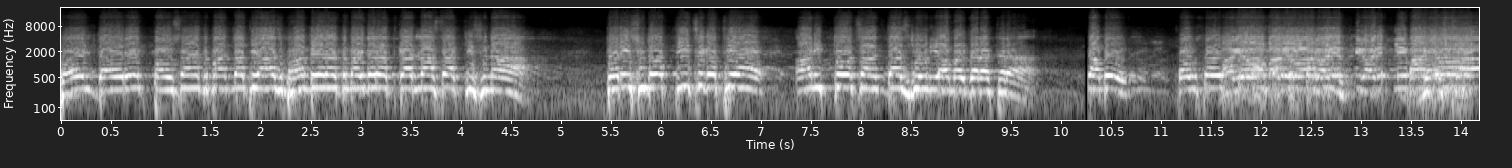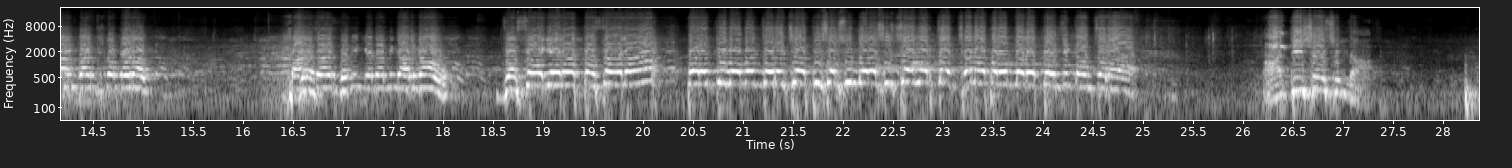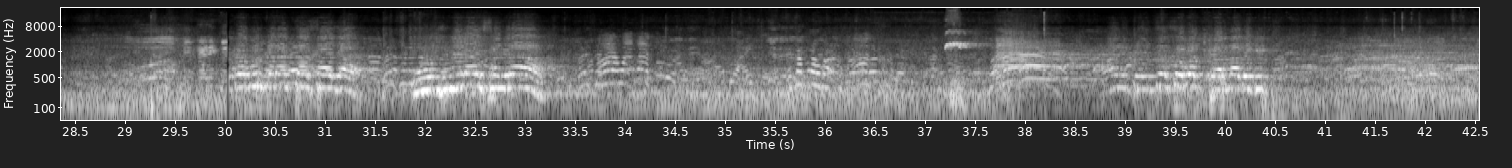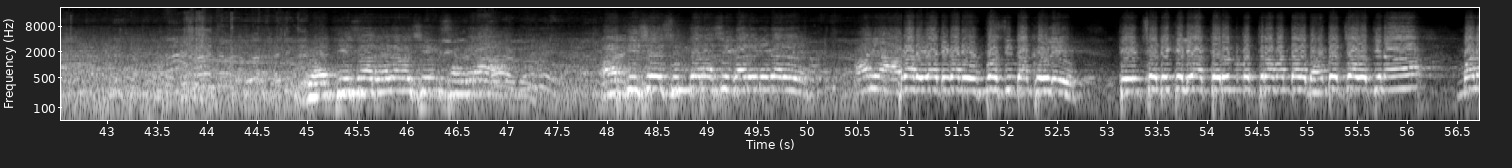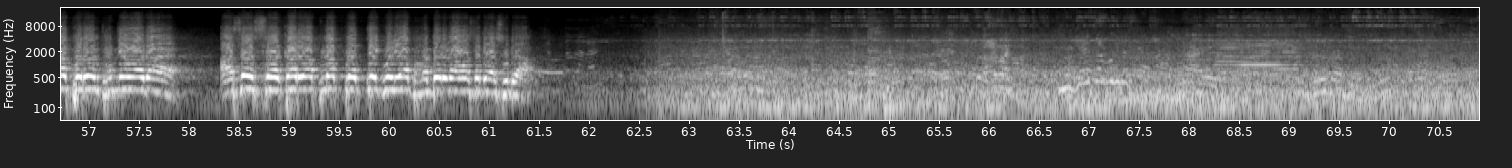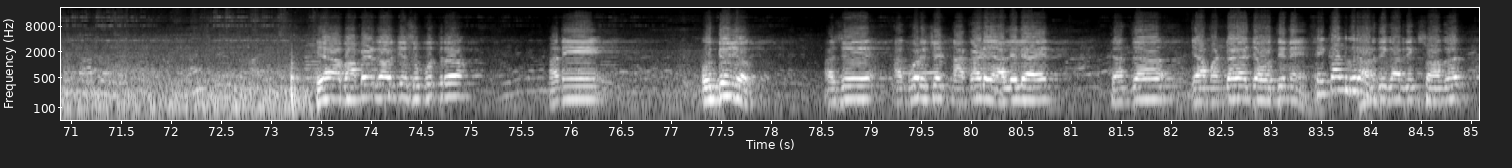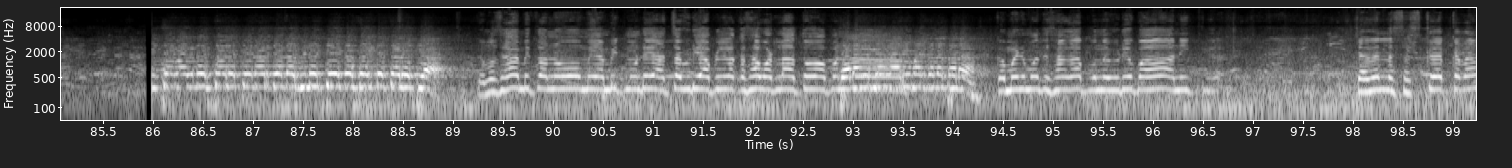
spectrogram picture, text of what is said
बैल डायरेक्ट पावसाळ्यात बांधला ती आज भांबेरात मैदानात काढला असा किसना. तरी सुद्धा तीच गती आहे आणि तोच अंदाज घेऊन या मैदानात खरा त्यामुळे पावसाळ्यात गारगाव. जसा गेला तसा आला परंतु बबन जोरेची अतिशय सुंदर अशी शेवटच्या क्षणापर्यंत लढत द्यायचे काम चालू आहे. अतिशय सुंदर. प्रभुकरांचा साजा उजवीला संग्राम आणि त्यांच्यासोबत करणार देखील गतीचं रेल्वे संग्राम अतिशय सुंदर अशी गाडी निघाली. आणि आगाड या ठिकाणी उपस्थित दाखवली. त्यांचं देखील या तरुण मित्र मंडळ भांबेरच्या वतीनं मनपूर्वक धन्यवाद आहे. असं सहकार्य आपल्या प्रत्येक वेळी या भांबेर गावासाठी असू द्या. या बांबेडगावचे सुपुत्र आणि उद्योजक असे अकबर शेठ नाकाडे आलेले आहेत. त्यांचं या मंडळाच्या वतीने. हार्दिक हार्दिक स्वागत. चालत येणार त्यांना विनंती आहे का साईडला चालत या. नमस्कार मित्रांनो मी अमित मोंडे आजचा व्हिडिओ आपल्याला कसा वाटला तो आपण कमेंटमध्ये सांगा. पूर्ण व्हिडिओ पहा आणि चॅनलला सबस्क्राईब करा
